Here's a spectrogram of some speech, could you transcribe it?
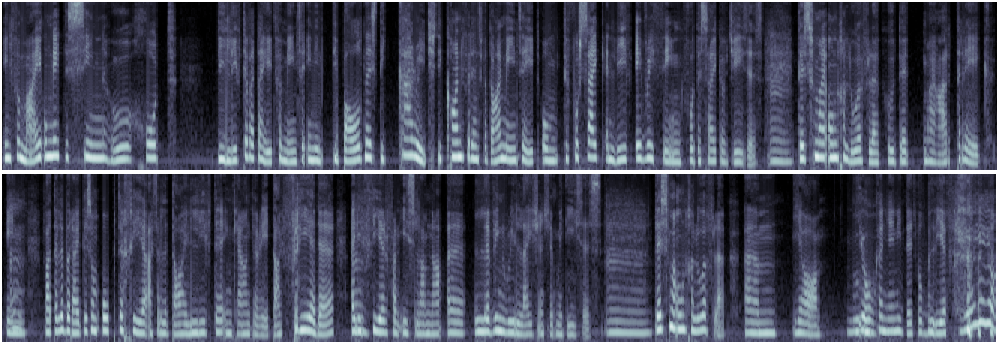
En vir my om net te sien hoe God die liefde wat hy het vir mense en die die boldness, die courage, die confidence wat daai mense het om to forsake and leave everything for the sake of Jesus. Mm. Dis vir my ongelooflik hoe dit my hart trek en Mm. wat hulle bereid is om op te gee as hulle daai liefde encounter het, daai vrede uit die Mm. veer van Islam na 'n living relationship met Jesus. Mm. Dis my ongelooflik. Ehm um, ja, Hoe, Jo. hoe kan jy nie dit wil beleef? Ja ja ja.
